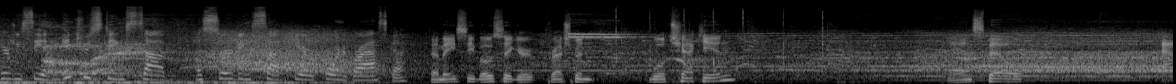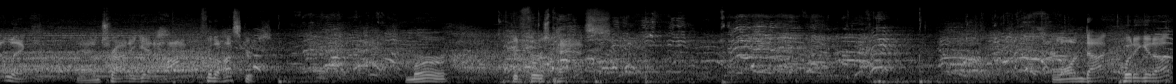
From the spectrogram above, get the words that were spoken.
Here we see an interesting sub, a serving sub here for Nebraska. Maisie Boesiger, freshman, will check in and spell Allick and try to get hot for the Huskers. Murr, good first pass. Londot putting it up.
